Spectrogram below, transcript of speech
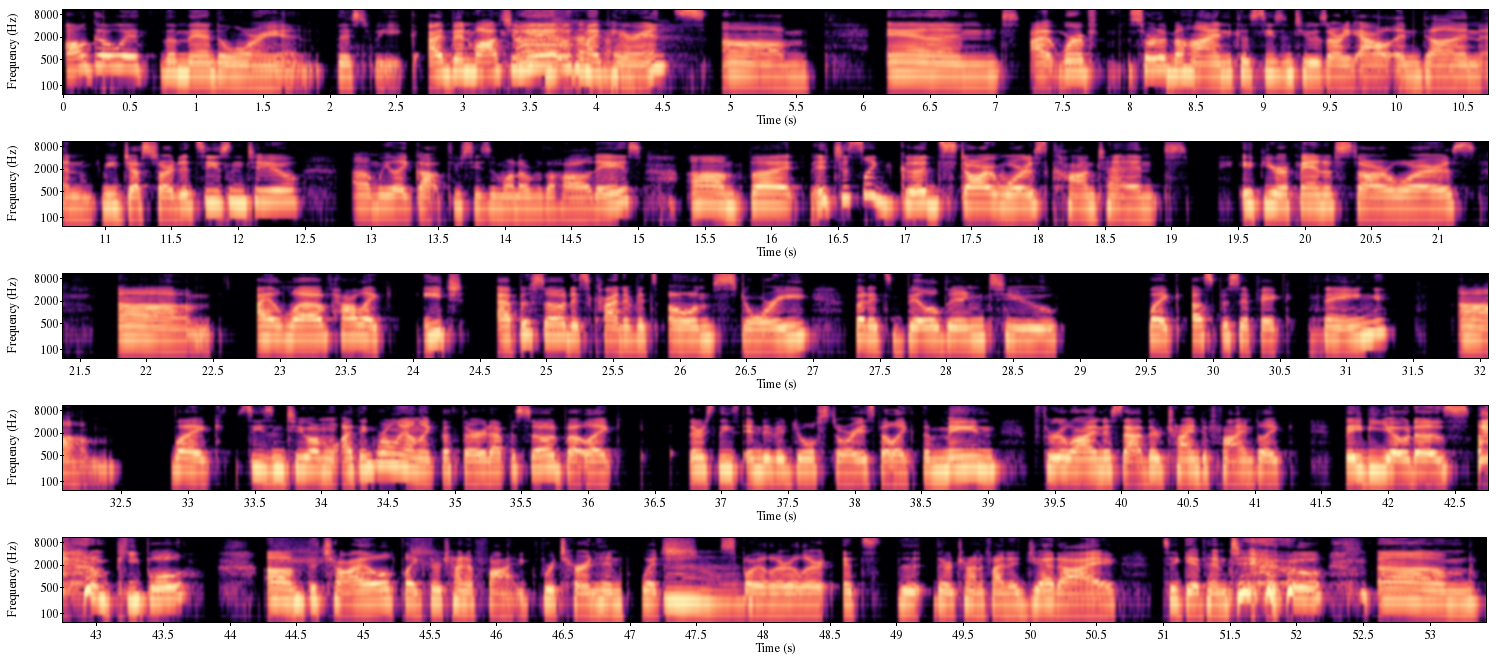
I'll go with The Mandalorian this week. I've been watching it with my parents. Um and I we're sort of behind because season 2 is already out and done and we just started season 2. Um we like got through season 1 over the holidays. Um but it's just like good Star Wars content if you're a fan of Star Wars. Um I love how like each episode is kind of its own story, but it's building to like a specific thing. Um like season 2 I'm I think we're only on like the third episode, but like there's these individual stories, but like the main through line is that they're trying to find like baby Yoda's people um the child like they're trying to find return him which Mm. spoiler alert it's the they're trying to find a jedi to give him to um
